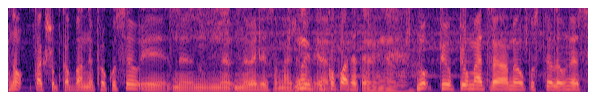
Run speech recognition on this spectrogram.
Ну, так, щоб кабан не прокусив і не, не, не виліз за межі Ну і вольєру. підкопати теж він не зможе. Ну, пів, пів метра ми опустили вниз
